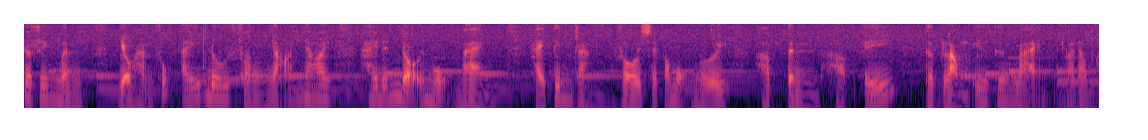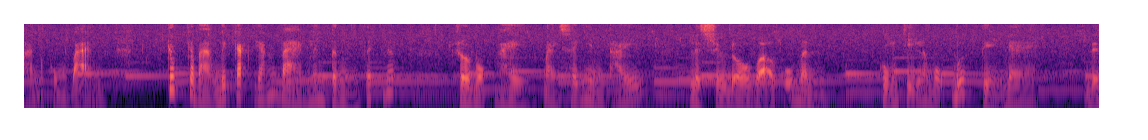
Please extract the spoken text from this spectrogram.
cho riêng mình, dẫu hạnh phúc ấy đôi phần nhỏ nhoi hay đến đổi muộn màng, hãy tin rằng rồi sẽ có một người hợp tình, hợp ý, thực lòng yêu thương bạn và đồng hành cùng bạn. Chúc cho bạn biết cách gắn vàng lên từng vết nứt. Rồi một ngày, bạn sẽ nhìn thấy lịch sử đổ vỡ của mình cũng chỉ là một bước tiền đề để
